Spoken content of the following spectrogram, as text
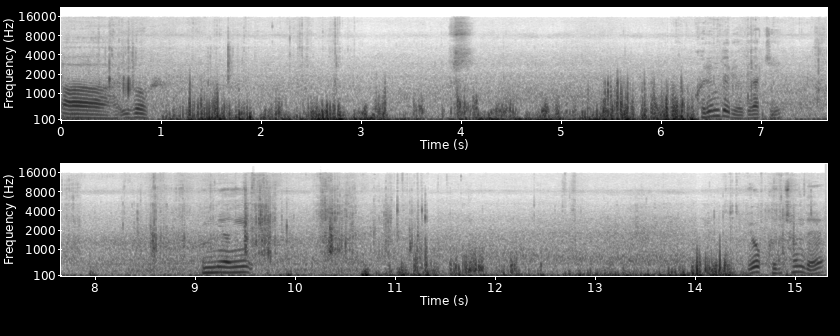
아, 이거. 그림들이 어디 갔지? 분명히 요 근처인데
